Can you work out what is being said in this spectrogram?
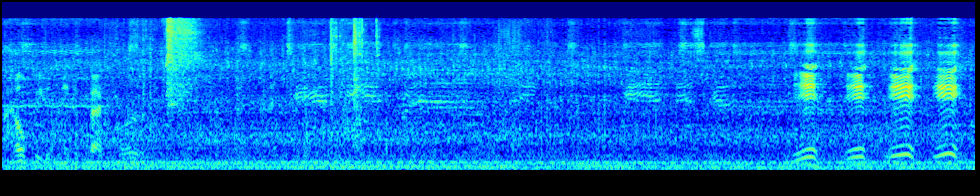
I hope we can make it back through. Eh, eh, eh, eh.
